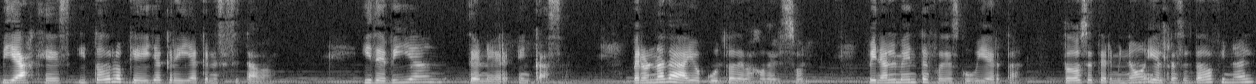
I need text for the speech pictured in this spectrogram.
viajes y todo lo que ella creía que necesitaba, y debían tener en casa. Pero nada hay oculto debajo del sol. Finalmente fue descubierta, todo se terminó y el resultado final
